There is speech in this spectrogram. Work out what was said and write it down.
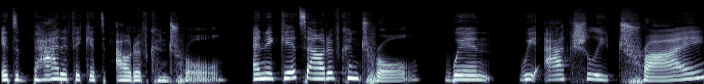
It's bad if it gets out of control. And it gets out of control when we actually try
